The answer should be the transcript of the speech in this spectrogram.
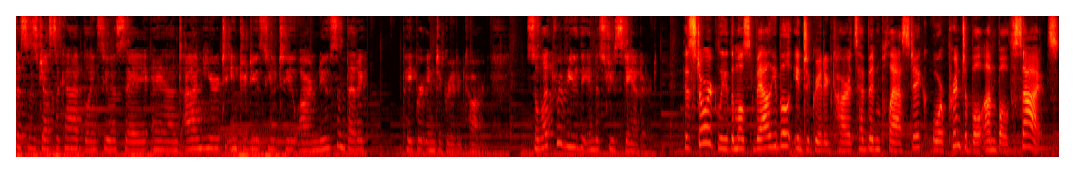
this is Jessica at Blanks USA, and I'm here to introduce you to our new synthetic paper integrated card. So let's review the industry standard. Historically, the most valuable integrated cards have been plastic or printable on both sides.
